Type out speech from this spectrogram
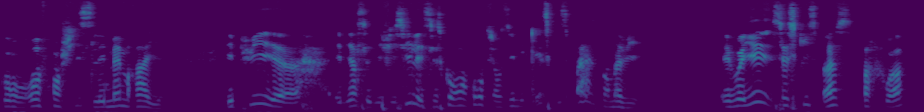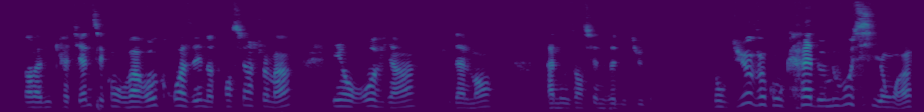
qu'on refranchisse les mêmes rails. Et puis, euh, eh bien c'est difficile, et c'est ce qu'on rencontre, et on se dit, mais qu'est-ce qui se passe dans ma vie? Et vous voyez, c'est ce qui se passe parfois dans la vie chrétienne, c'est qu'on va recroiser notre ancien chemin, et on revient finalement à nos anciennes habitudes. Donc Dieu veut qu'on crée de nouveaux sillons. Hein.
